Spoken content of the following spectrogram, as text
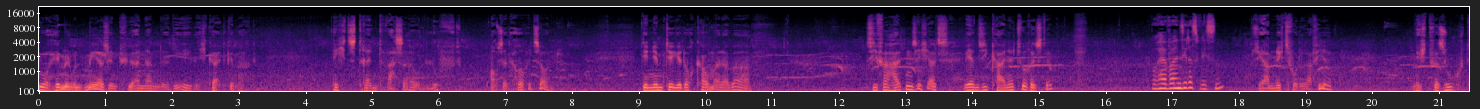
Nur Himmel und Meer sind füreinander die Ewigkeit gemacht. Nichts trennt Wasser und Luft, außer der Horizont. Den nimmt hier jedoch kaum einer wahr. Sie verhalten sich, als wären Sie keine Touristin. Woher wollen Sie das wissen? Sie haben nichts fotografiert, nicht versucht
